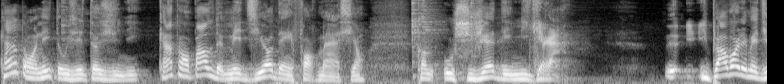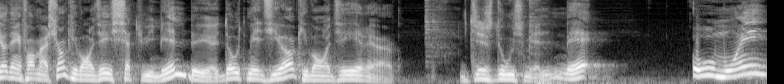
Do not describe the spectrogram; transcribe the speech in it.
quand on est aux États-Unis, quand on parle de médias d'information, comme au sujet des migrants, euh, il peut y avoir des médias d'information qui vont dire 7-8 000, d'autres médias qui vont dire 10-12 euh, 000, mais au moins,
